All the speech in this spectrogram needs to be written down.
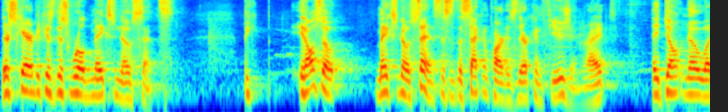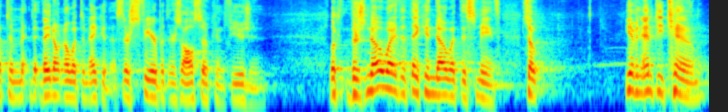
They're scared because this world makes no sense. It also makes no sense. This is the second part is their confusion, right? They don't know what to, they don't know what to make of this. There's fear, but there's also confusion. Look, there's no way that they can know what this means. So you have an empty tomb.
